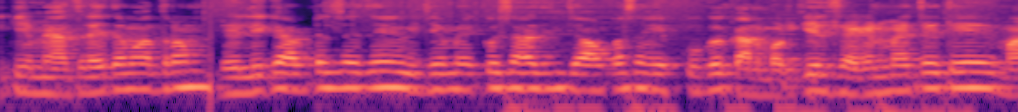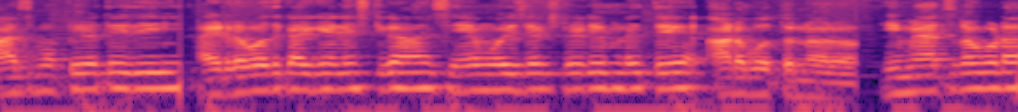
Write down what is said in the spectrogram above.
ఇక ఈ మ్యాచ్ అయితే మాత్రం ఢిల్లీ క్యాపిటల్స్ అయితే విజయం ఎక్కువ సాధించే అవకాశం ఎక్కువగా కనబడుతుంది. వీళ్ళు సెకండ్ మ్యాచ్ అయితే మార్చి ముప్పై తేదీ హైదరాబాద్కి అగేనిస్ట్గా సేమ్ వైజాగ్ స్టేడియం లో అయితే ఆడబోతున్నారు. ఈ మ్యాచ్లో కూడా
